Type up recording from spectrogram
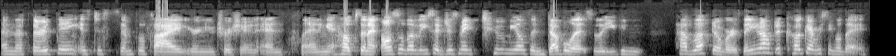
And the third thing is to simplify your nutrition and planning it helps. And I also love that you said just make two meals and double it so that you can have leftovers. Then you don't have to cook every single day.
